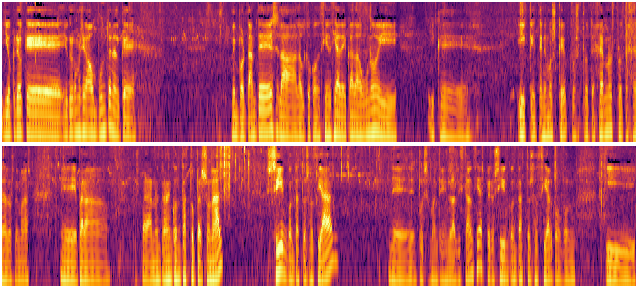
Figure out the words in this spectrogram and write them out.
yo creo que yo creo que hemos llegado a un punto en el que lo importante es la, autoconciencia de cada uno y, que y que tenemos que pues protegernos proteger a los demás eh, para pues, para no entrar en contacto personal sí en contacto social de pues manteniendo las distancias pero sí en contacto social con, con y,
